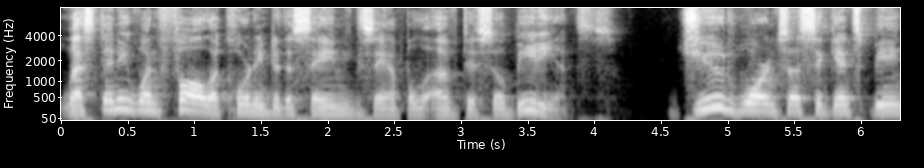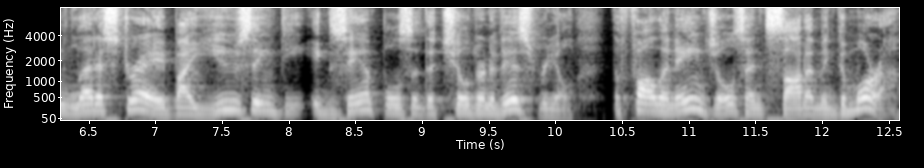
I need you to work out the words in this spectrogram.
lest anyone fall according to the same example of disobedience. Jude warns us against being led astray by using the examples of the children of Israel, the fallen angels, and Sodom and Gomorrah.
